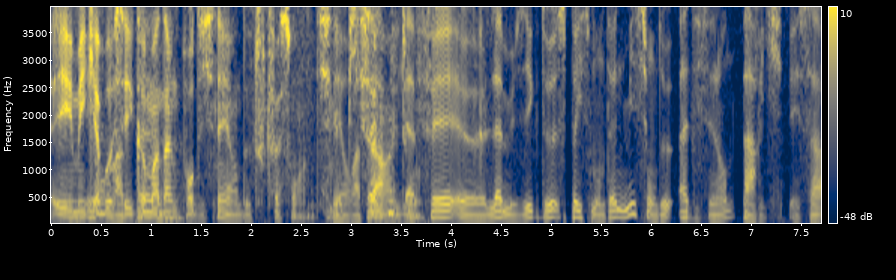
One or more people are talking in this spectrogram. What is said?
Et mais qui Et a on bossé rappelle- comme un dingue pour Disney hein, de toute façon. hein. Disney, Et on Pixar rappelle et qu'il a fait euh, la musique de Space Mountain Mission 2 à Disneyland Paris. Et ça,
